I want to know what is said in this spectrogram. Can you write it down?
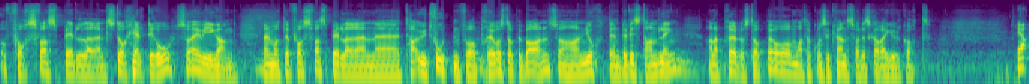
og Forsvarsspilleren står helt i ro, så er vi i gang. Men måtte forsvarsspilleren eh, ta ut foten for å prøve å stoppe ballen, så har han gjort en bevisst handling. Han har prøvd å stoppe og må ta konsekvenser, og det skal være gult kort. Ja,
